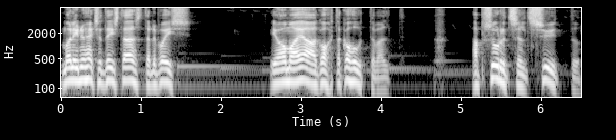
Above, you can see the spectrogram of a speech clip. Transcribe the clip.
ma olin üheksateistaastane poiss ja oma ea kohta kohutavalt, absurdselt süütu.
